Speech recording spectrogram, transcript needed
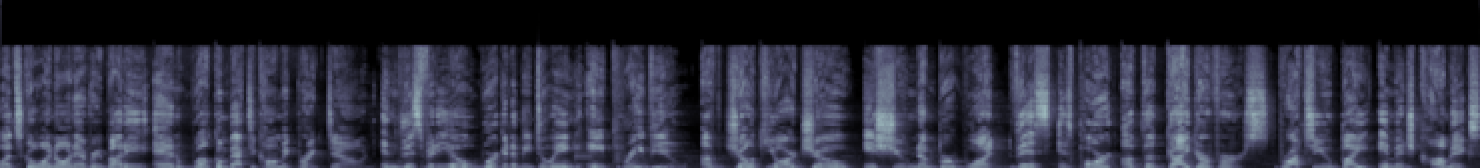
What's going on everybody and welcome back to Comic Breakdown. In this video, we're going to be doing a preview of Junkyard Joe issue number 1. This is part of the Geigerverse, brought to you by Image Comics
